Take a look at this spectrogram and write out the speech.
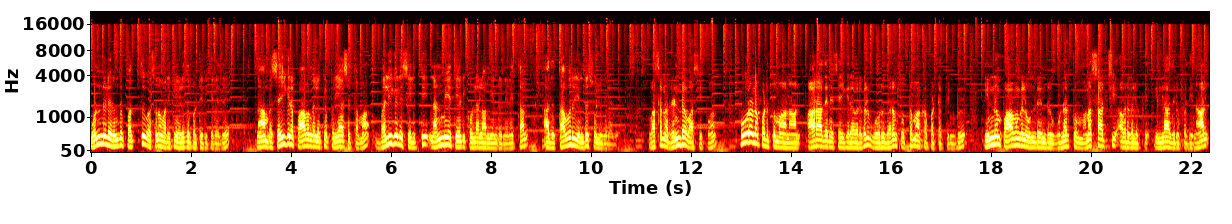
ஒன்றிலிருந்து பத்து வசனம் வரைக்கும் எழுதப்பட்டிருக்கிறது. நாம் செய்கிற பாவங்களுக்கு பிரியாசித்தமாக பலிகளை செலுத்தி நன்மையை தேடிக்கொள்ளலாம் என்று நினைத்தால் அது தவறு என்று சொல்லுகிறது. வசனம் ரெண்டை வாசிப்போம். பூரணப்படுத்துமானால் ஆராதனை செய்கிறவர்கள் ஒரு தரம் சுத்தமாக்கப்பட்ட பின்பு இன்னும் பாவங்கள் உண்டென்று உணர்த்தும் மனசாட்சி அவர்களுக்கு இல்லாதிருப்பதினால்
